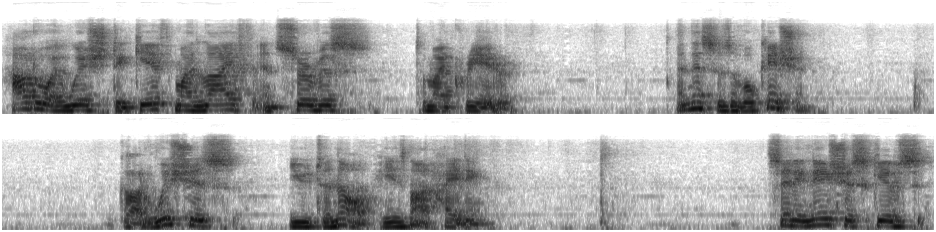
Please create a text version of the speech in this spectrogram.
How do I wish to give my life and service to my Creator? And this is a vocation. God wishes you to know. He is not hiding. St. Ignatius gives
